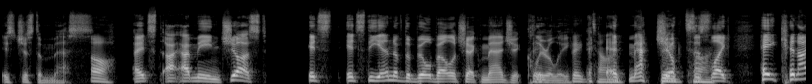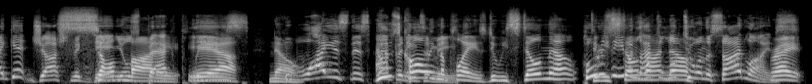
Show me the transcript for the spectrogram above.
is just a mess. oh, It's, I, I mean, just it's it's the end of the Bill Belichick magic. Clearly, big time. And Matt Big Jones is like, "Hey, can I get Josh McDaniels Somebody. back, please? Yeah. No. Why is this happening? who's calling the plays? Do we still know? Who Do does he even have to look know? to on the sidelines? Right.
